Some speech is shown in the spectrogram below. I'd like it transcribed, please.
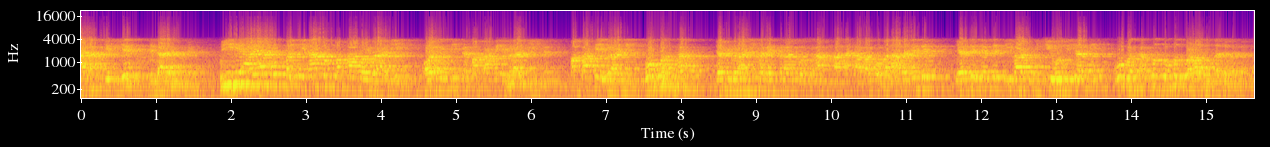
عالم کے لیے ہدایت ہے۔ فيه آیات بینات مقام ابراہیم اور اسی پہ مقام ابراہیم ہے۔ مقام ابراہیم وہ پتھر جب ابراہیم علیہ السلام خانہ کعبہ کو بنا رہے تھے، جیسے جیسے دیوار اونچی ہوتی جاتی، وہ پتھر خود بخود بڑا ہوتا چلا جاتا۔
